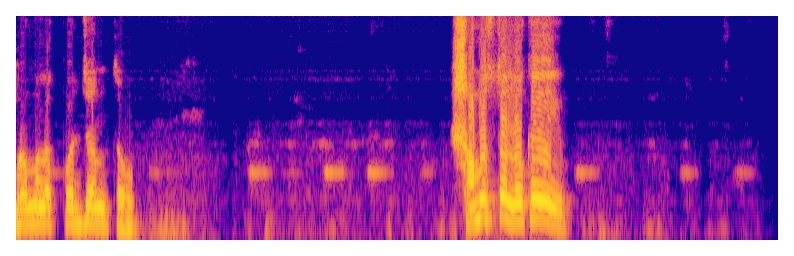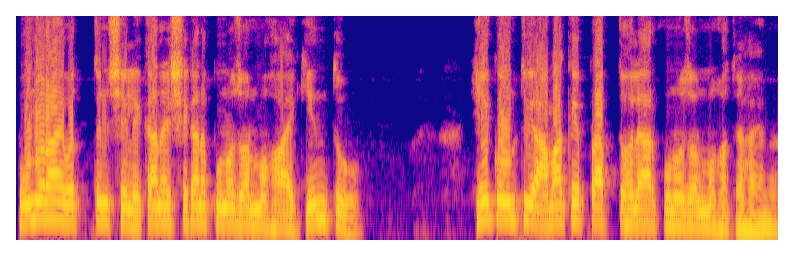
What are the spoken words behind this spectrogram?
ব্রহ্মলোক পর্যন্ত সমস্ত লোকেই পুনরাবর্তনশীল এখানে সেখানে পুনর্জন্ম হয়। কিন্তু হে কোনটি আমাকে প্রাপ্ত হলে আর পুনর্জন্ম হতে হয় না।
